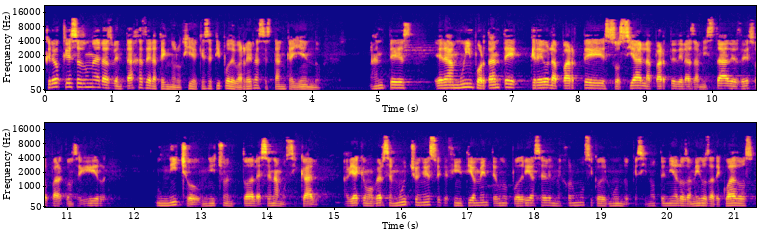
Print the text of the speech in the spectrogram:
creo que esa es una de las ventajas de la tecnología, que ese tipo de barreras están cayendo. Antes era muy importante, creo, la parte social, la parte de las amistades, de eso, para conseguir un nicho, un nicho en toda la escena musical había que moverse mucho en eso y definitivamente uno podría ser el mejor músico del mundo, que si no tenía los amigos adecuados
